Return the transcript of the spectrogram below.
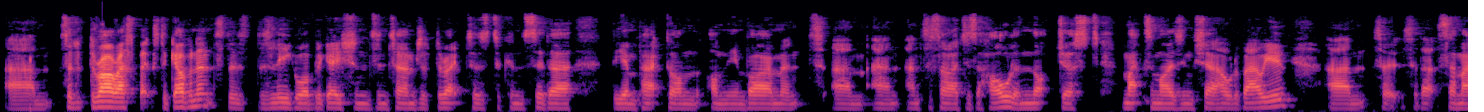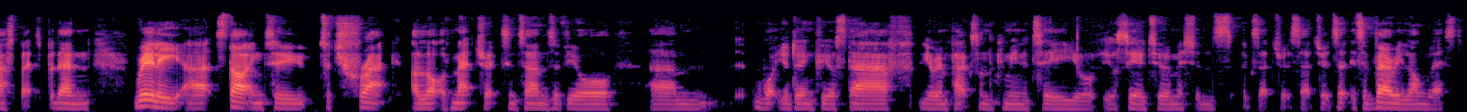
Um, so there are aspects to governance. There's, there's legal obligations in terms of directors to consider the impact on on the environment um, and and society as a whole, and not just maximising shareholder value. Um, so so that's some aspects, but then really uh, starting to to track a lot of metrics in terms of your um, what you're doing for your staff, your impacts on the community, your your CO2 emissions, etc., etc. It's a it's a very long list.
